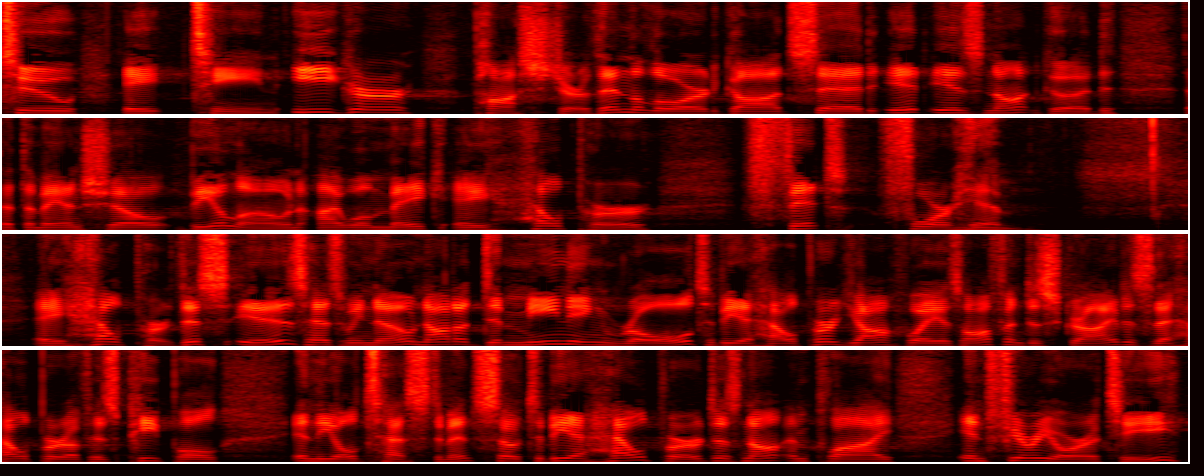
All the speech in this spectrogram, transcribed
2:18 eager posture then the Lord God said it is not good that the man shall be alone I will make a helper fit for him a helper. This is, as we know, not a demeaning role to be a helper. Yahweh is often described as the helper of his people in the Old Testament. So to be a helper does not imply inferiority.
